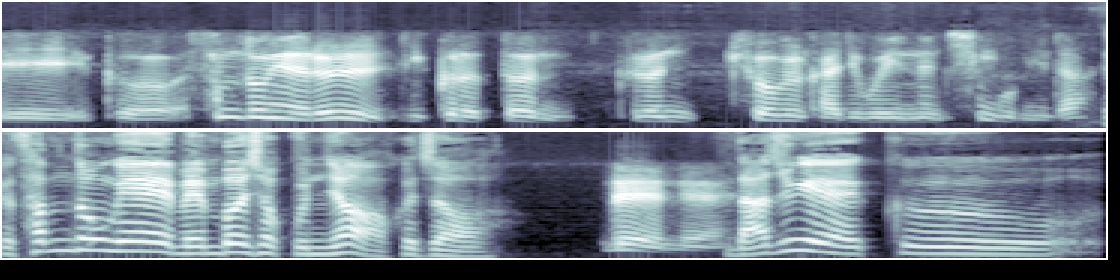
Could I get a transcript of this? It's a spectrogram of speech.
이, 그 삼동회를 이끌었던 그런 추억을 가지고 있는 친구입니다. 그 삼동회 멤버셨군요. 그죠? 네네. 나중에 그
